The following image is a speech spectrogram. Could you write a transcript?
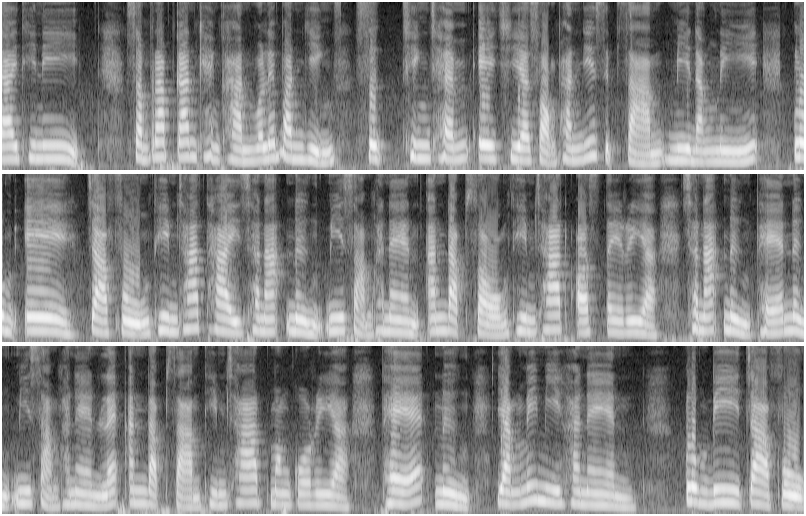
ได้ที่นี่สำหรับการแข่งขันวอลเลย์บอลหญิงศึกชิงแชมป์เอเชีย 2023 มีดังนี้ กลุ่ม A จ่าฝูงทีมชาติไทยชนะ 1 มี 3 คะแนน อันดับ2 ทีมชาติออสเตรเลีย ชนะ 1 แพ้ 1 มี 3 คะแนน และอันดับ 3 ทีมชาติมองโกเลีย แพ้ 1 ยังไม่มีคะแนน กลุ่ม B จ่าฝูง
